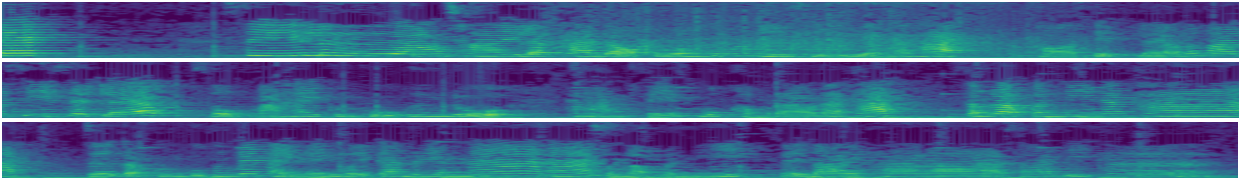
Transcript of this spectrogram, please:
เด็กๆ สีเหลืองใช่แล้วค่ะดอกรวงพึ่งมีสีเหลืองนะคะ พอเสร็จแล้วระบายสีเสร็จแล้ว ส่งมาให้คุณครูพึ่งดูทาง Facebook ของเรานะคะสำหรับวันนี้นะคะ เจอกับคุณครูพึ่งได้ไหนในหน่วยการเรียนหน้านะสำหรับวันนี้บ๊ายบายค่ะ สวัสดีค่ะ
